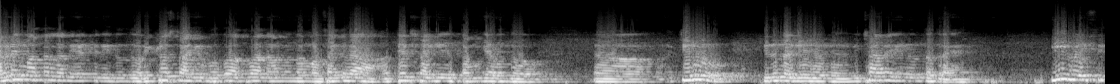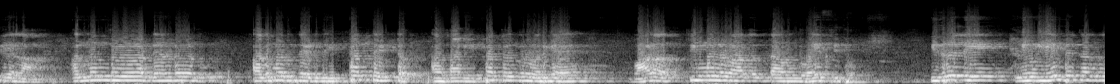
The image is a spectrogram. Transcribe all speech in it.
ಎರಡೇ ಮಾತಲ್ಲಿ ನಾನು ಹೇಳ್ತೀನಿ. ಇದೊಂದು ರಿಕ್ವೆಸ್ಟ್ ಆಗಿರ್ಬೋದು, ಅಥವಾ ನಾನು ನಮ್ಮ ಸಂಘದ ಅಧ್ಯಕ್ಷರಾಗಿ ತಮಗೆ ಒಂದು ಕಿರು ಇದನ್ನ ನೀವು ವಿಚಾರ ಏನು ಅಂತಂದ್ರೆ, ಈ ವಯಸ್ಸಿದೆಯಲ್ಲ, ಹನ್ನೊಂದು, ಹನ್ನೆರಡು, ಹದಿಮೂರರಿಂದ ಹಿಡಿದು ಇಪ್ಪತ್ತೆಂಟು ಸಾರಿ ಇಪ್ಪತ್ತೊಂದರವರೆಗೆ ಬಹಳ ಅತ್ಯುನ್ನತವಾದಂತ ಒಂದು ವಯಸ್ಸಿದು ಇದರಲ್ಲಿ ನೀವು ಏನ್ ಬೇಕಾದ್ರೂ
